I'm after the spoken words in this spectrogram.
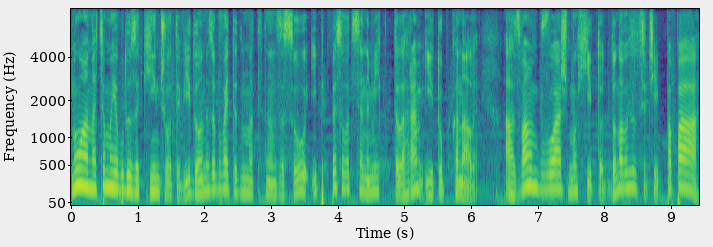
Ну а на цьому я буду закінчувати відео. Не забувайте донатити на ЗСУ і підписуватися на мій телеграм і ютуб канали. А з вами був ваш Мохіто. До нових зустрічей, Па-па!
